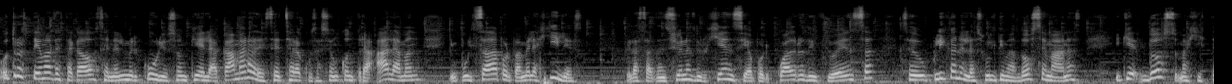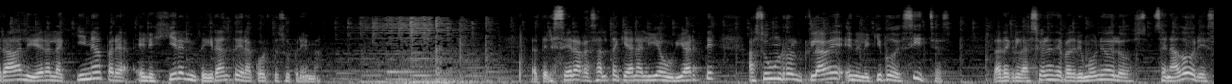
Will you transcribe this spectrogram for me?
Otros temas destacados en el Mercurio son que la Cámara desecha la acusación contra Alaman impulsada por Pamela Giles, las atenciones de urgencia por cuadros de influenza se duplican en las últimas dos semanas y que dos magistradas lideran la quina para elegir al integrante de la Corte Suprema. La tercera resalta que Ana Lía Uriarte asume un rol clave en el equipo de Siches, las declaraciones de patrimonio de los senadores,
